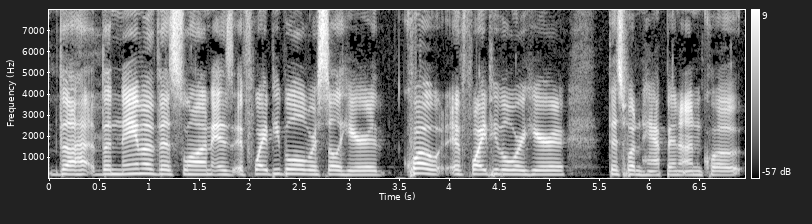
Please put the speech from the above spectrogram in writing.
the the name of this one is "If White People Were Still Here." Quote: If white people were here, this wouldn't happen. Unquote.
